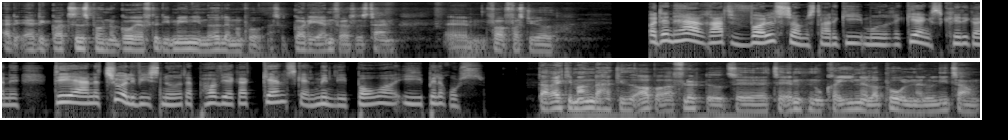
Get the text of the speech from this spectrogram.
er, det, er det et godt tidspunkt at gå efter de menige medlemmer på, altså godt i anførselstegn, øhm, for, for styret. Og den her ret voldsomme strategi mod regeringskritikerne, det er naturligvis noget, der påvirker ganske almindelige borgere i Belarus. Der er rigtig mange, der har givet op og er flygtet til, til enten Ukraine eller Polen eller Litauen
